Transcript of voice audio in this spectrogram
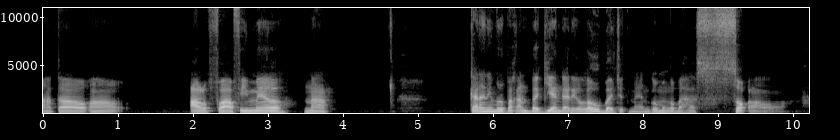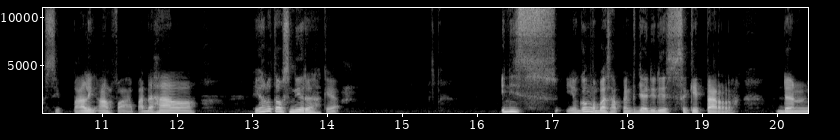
atau, eee, alpha female. Nah karena ini merupakan bagian dari low budget man, gue mau ngebahas soal si paling alpha. Padahal, ya lo tahu sendiri lah kayak ini ya gue ngebahas apa yang terjadi di sekitar dan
